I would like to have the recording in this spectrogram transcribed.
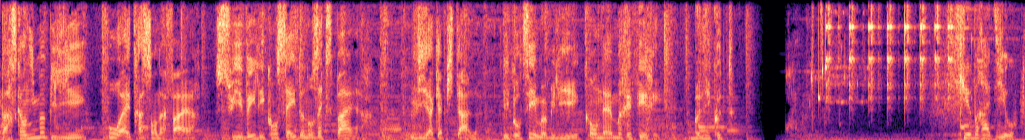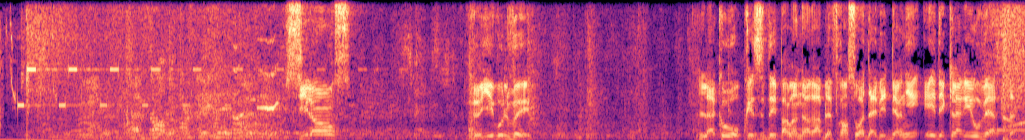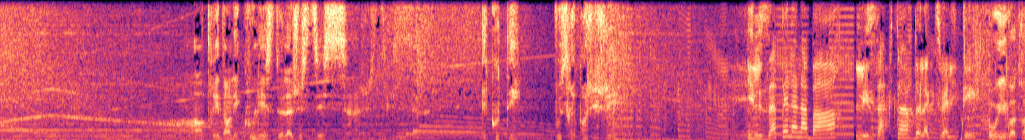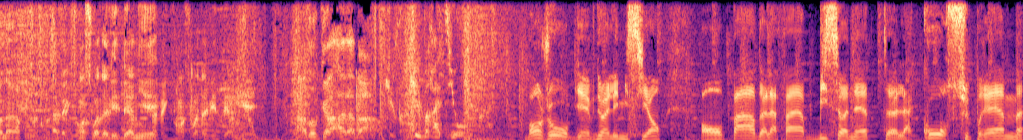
Parce qu'en immobilier, faut être à son affaire. Suivez les conseils de nos experts. Via Capital, les courtiers immobiliers qu'on aime référer. Bonne écoute. Cube Radio. Silence. Veuillez vous lever. La cour présidée par l'honorable François-David Bernier est déclarée ouverte. Entrez dans les coulisses de la justice. Écoutez, vous serez pas jugé. Ils appellent à la barre les acteurs de l'actualité. Oui, votre honneur? Avec François-David Bernier. Avec François-David Bernier. Avocat à la barre. Cube Radio. Bonjour, bienvenue à l'émission. On part de l'affaire Bissonnette. La Cour suprême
